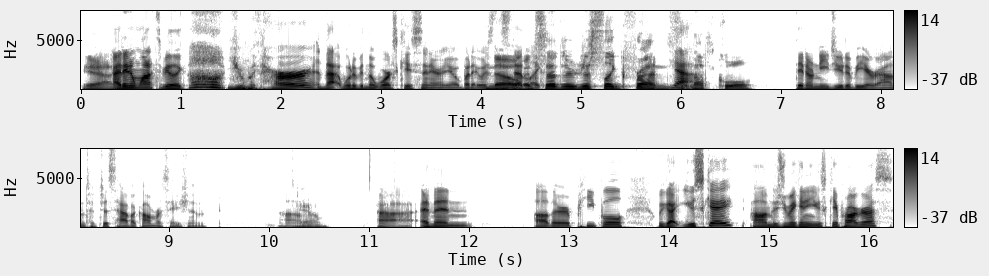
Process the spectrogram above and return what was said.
Yeah, I didn't want it to be like, "Oh, you're with her," and that would have been the worst case scenario. But it was no, instead like instead they're just like friends. Yeah. that's cool. they don't need you to be around to just have a conversation. Um, yeah. uh, and then other people, we got Yusuke. Um, did you make any Yusuke progress?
